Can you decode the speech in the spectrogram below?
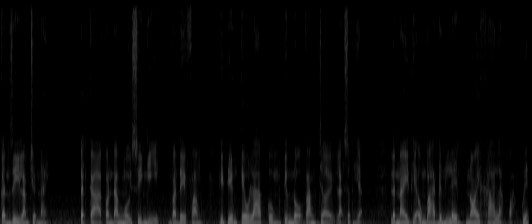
Cần gì làm chuyện này? Tất cả còn đang ngồi suy nghĩ và đề phòng thì tiếng kêu la cùng tiếng nổ vang trời lại xuất hiện. Lần này thì ông bá đứng lên nói khá là quả quyết.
